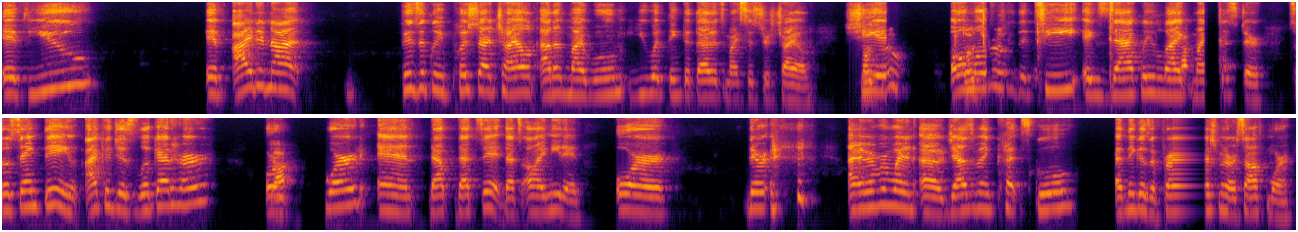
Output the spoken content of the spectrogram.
if you if I did not physically push that child out of my womb, you would think that that is my sister's child. She So is true. almost to the T, exactly like Yep. my sister. So same thing. I could just look at her or Yep. word, and that that's it. That's all I needed. Or there, I remember when uh, Jasmine cut school. I think was a freshman or sophomore.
